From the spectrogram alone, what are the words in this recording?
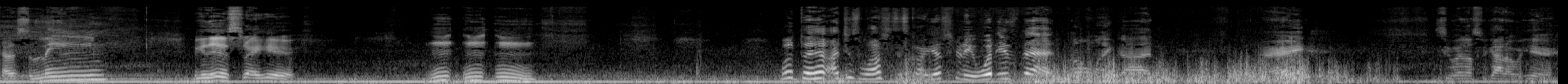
Got a Saleen. Look at this right here. Mm-mm-mm. What the hell? I just watched this car yesterday. What is that? Oh my god. Else we got over here.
